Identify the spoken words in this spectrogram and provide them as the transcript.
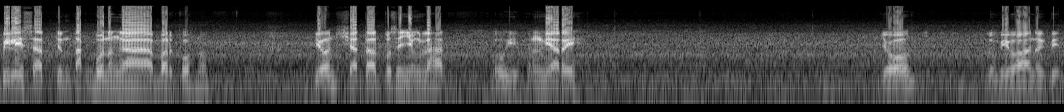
bilis at yung takbo ng ah, barko no yun shoutout po sa inyong lahat uy anong nangyari yun lumiwanag din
